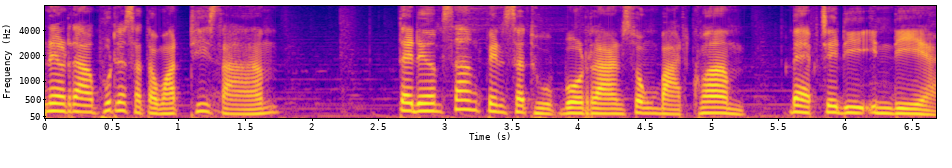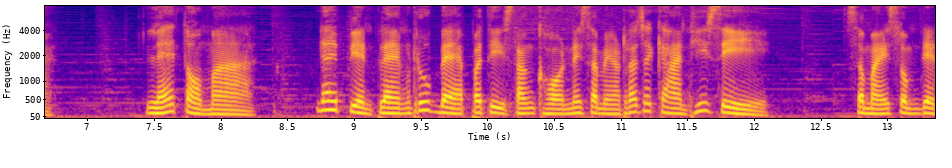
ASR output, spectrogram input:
ในราวพุทธศตวรรษที่3แต่เดิมสร้างเป็นสถูปโบราณทรงบาทคว่ำแบบเจดีย์อินเดีย และต่อมาได้เปลี่ยนแปลงรูปแบบปฏิสังขรณ์ในสมัยรัชกาลที่ 4 สมัยสมเด็จ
